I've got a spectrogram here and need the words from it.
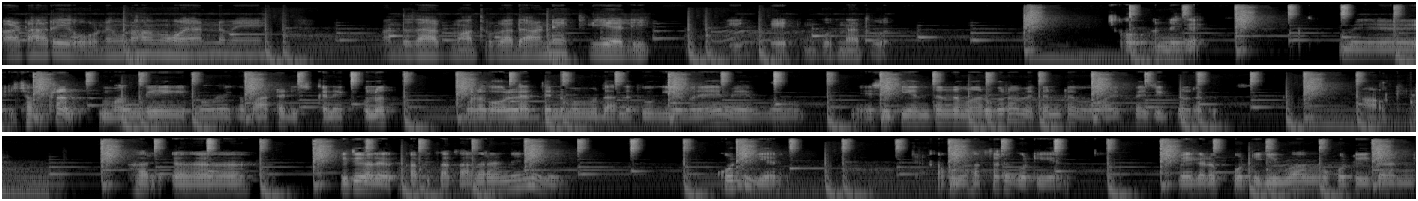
කටහරි ඕන වුණහම හොයන්න මේ අන්දදා මාතෘකාදානය කලියලි පේට්මුකුත් නැතුව. ඕන්න එක මේ චප්‍රන් මංගේ මම එක පාට ඩිස්කනෙක් වුණොත් මොල කොල්ලත් දෙන්න මම දන්නතු කියවනේ මේ ඒසි තියන්තන්න මාරු කර මෙතැන්ට වයිෆයි සික්නල හරි ඉති අද අපි කතා කරන්නේ නෙ කොටි කියෙන් කපු හත්තර කොටියෙන් මේකට කොටි කිවවාම කොටි කරන්න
